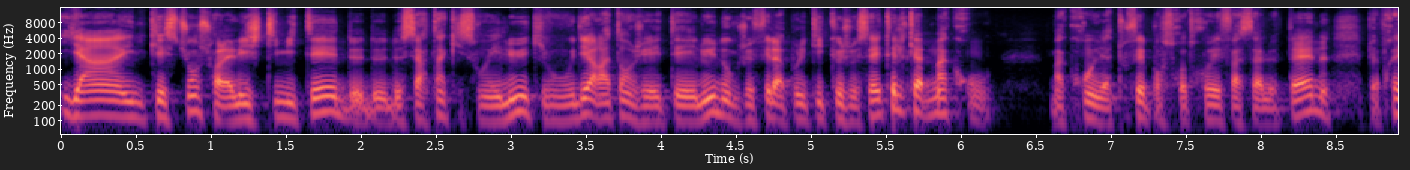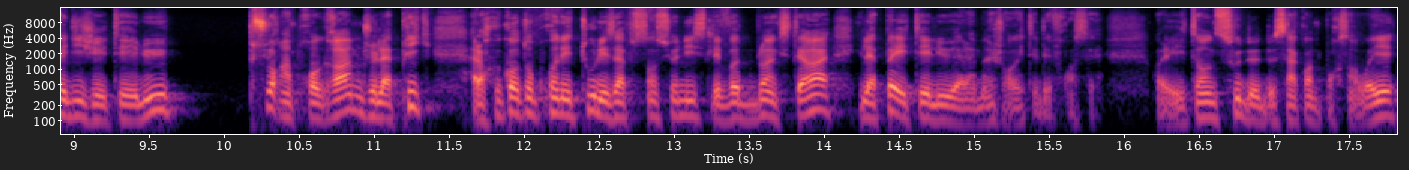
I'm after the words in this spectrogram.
il y a une question sur la légitimité de, de, certains qui sont élus et qui vont vous dire Attends, j'ai été élu, donc je fais la politique que je veux. Ça a été le cas de Macron. Macron, il a tout fait pour se retrouver face à Le Pen. Puis après, il dit J'ai été élu sur un programme, je l'applique. Alors que quand on prenait tous les abstentionnistes, les votes blancs, etc., il n'a pas été élu à la majorité des Français. Il était en dessous de, 50%, vous voyez.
